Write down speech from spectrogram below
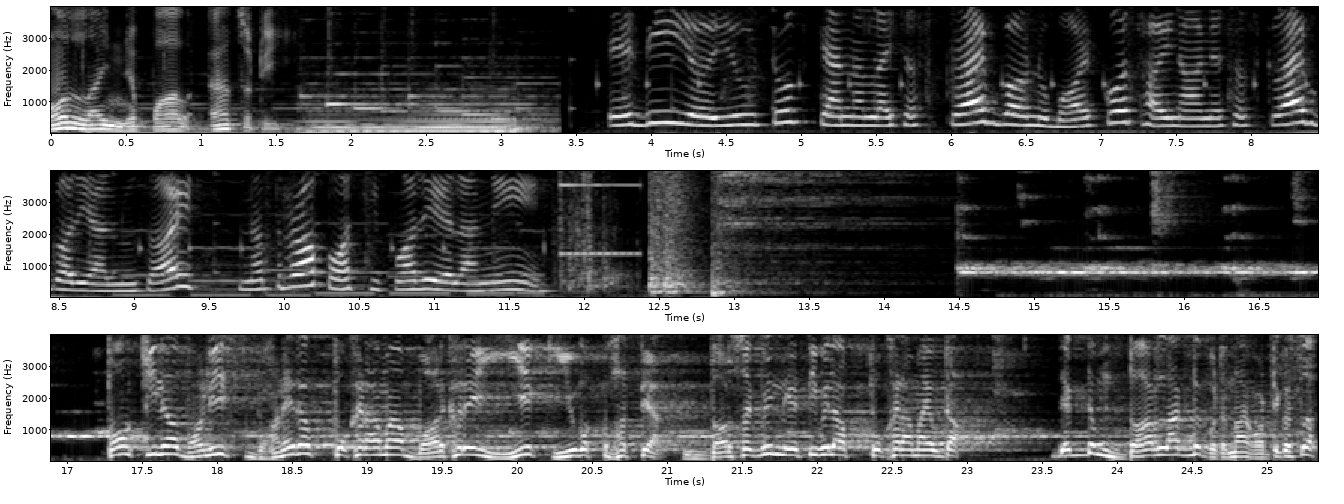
अनलाइन नेपाल एचडी यदि यो युट्युब च्यानललाई सब्सक्राइब गर्नुभएको छैन भने सब्सक्राइब गरिहाल्नुहोस् है नत्र पछि परिएला नि। त किन भनिस् भनेर पोखरामा भर्खरै एक युवकको हत्या। दर्शकबिन यति बेला पोखरामा एउटा एकदम डरलाग्दो घटना घटेको छ।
